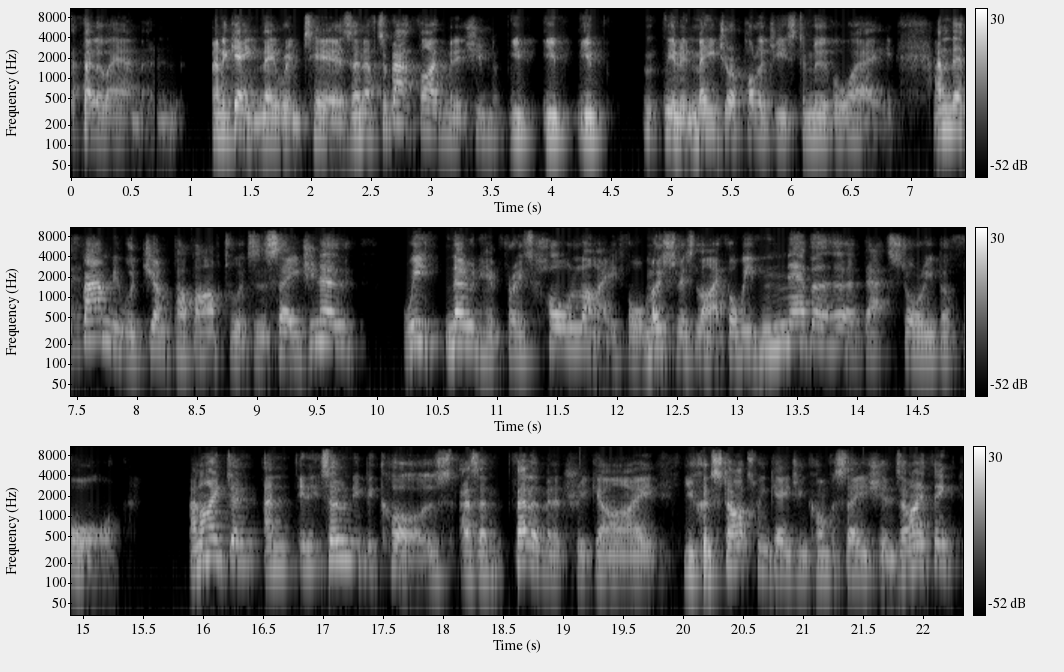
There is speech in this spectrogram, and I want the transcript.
a fellow airman. And again, they were in tears. And after about five minutes, you you you you you know made your apologies to move away. And their family would jump up afterwards and say, "Do you know?" We've known him for his whole life, or most of his life, or we've never heard that story before. And I don't, and it's only because as a fellow military guy, you can start to engage in conversations. And I think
